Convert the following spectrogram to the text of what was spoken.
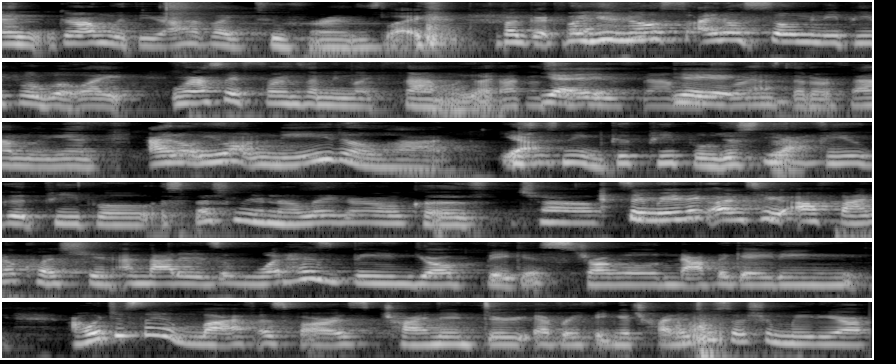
And girl, I'm with you. I have like two friends, like But good. Friends. but you know, I know so many people, but like when I say friends, I mean like family. Like I consider Yeah, you family, Yeah, yeah, friends that are family, and I don't. You don't need a lot. Yeah. You just need good people, just Yeah. a few good people, especially in LA, girl. Cause child, So moving on to our final question, and that is, what has been your biggest struggle navigating I would just say life as far as trying to do everything. You're trying to do social media,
